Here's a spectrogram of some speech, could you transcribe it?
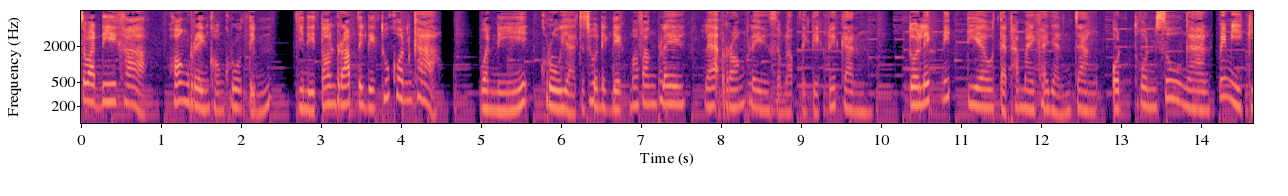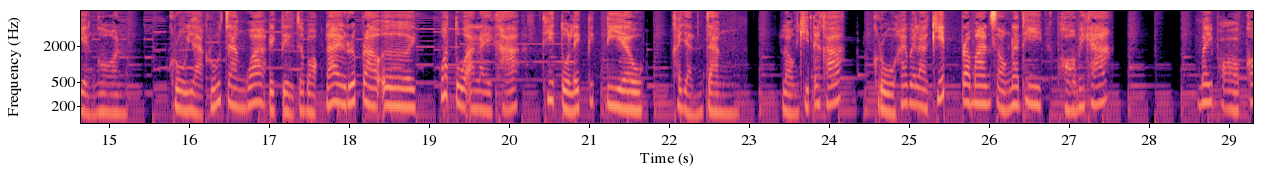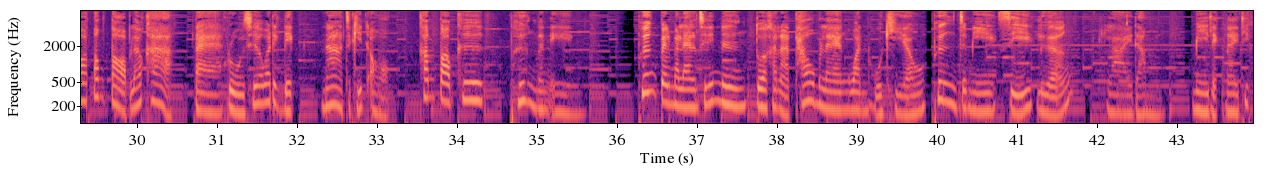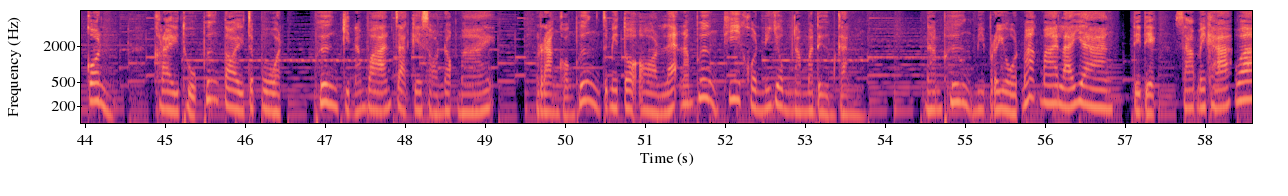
สวัสดีค่ะ ห้องเรียนของครูติ๋มยินดีต้อนรับเด็กๆทุกคนค่ะ วันนี้ครูอยากจะชวนเด็กๆ มาฟังเพลง และร้องเพลงสำหรับเด็กๆด้วยกัน ตัวเล็กนิดเดียว แต่ทำไมขยันจัง อดทนสู้งาน ไม่มีเกี่ยงงอน ครูอยากรู้จังว่าเด็กๆจะบอกได้หรือเปล่าเอ่ยว่าตัวอะไรคะ ที่ตัวเล็กนิดเดียว ขยันจัง ลองคิดนะคะ ครูให้เวลาคิดประมาณ 2 นาที พอไหมคะ ไม่พอก็ต้องตอบแล้วค่ะ แต่ครูเชื่อว่าเด็กๆ น่าจะคิดออกคำตอบคือพึ่งนั่นเอง พึ่งเป็นแมลงชนิดหนึ่งตัวขนาดเท่าแมลงวันหัวเขียว พึ่งจะมีสีเหลือง ลายดำมีเหล็กในที่ก้น ใครถูกพึ่งต่อยจะปวด พึ่งกินน้ำหวานจากเกสรดอกไม้ รังของพึ่งจะมีตัวอ่อนและน้ำพึ่งที่คนนิยมนำมาดื่มกัน น้ำผึ้งมีประโยชน์มากมายหลายอย่าง เด็กๆ ทราบไหมคะว่า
